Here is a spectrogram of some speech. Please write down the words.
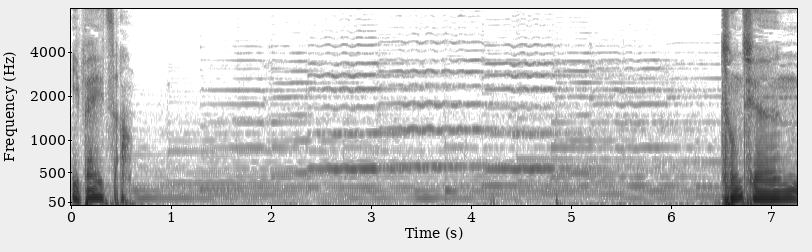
一辈子。从前，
